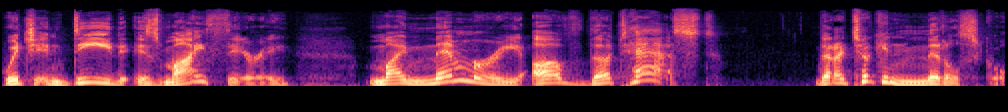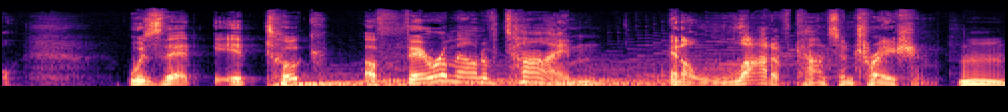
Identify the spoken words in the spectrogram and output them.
which indeed is my theory. My memory of the test that I took in middle school was that it took a fair amount of time and a lot of concentration. Hmm.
